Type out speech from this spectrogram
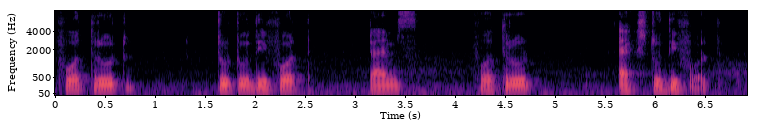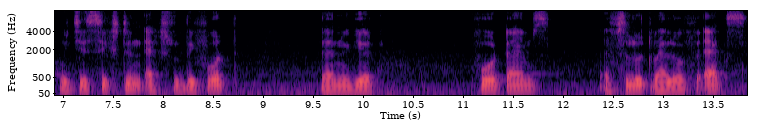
fourth root 2 to the fourth times fourth root x to the fourth which is 16 x to the fourth. Then we get 4 times absolute value of x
